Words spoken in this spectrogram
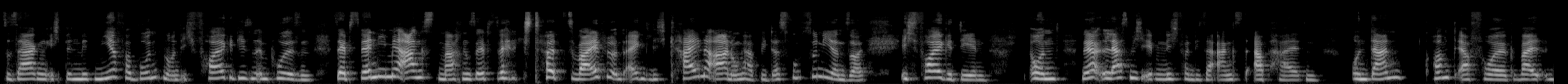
zu sagen, ich bin mit mir verbunden und ich folge diesen Impulsen. Selbst wenn die mir Angst machen, selbst wenn ich da zweifle und eigentlich keine Ahnung habe, wie das funktionieren soll. Ich folge denen und ne, lass mich eben nicht von dieser Angst abhalten. Und dann kommt Erfolg, weil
